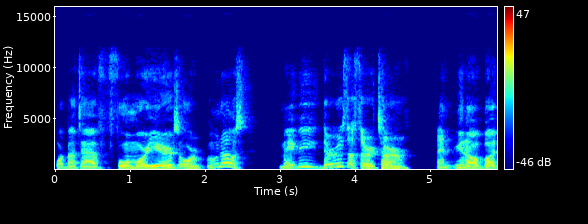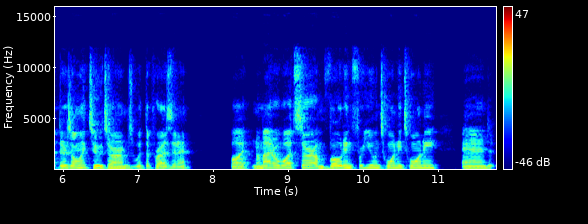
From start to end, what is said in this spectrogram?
We're about to have four more years, or who knows? Maybe there is a third term. And, you know, but there's only two terms with the president. But no matter what, sir, I'm voting for you in 2020. And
